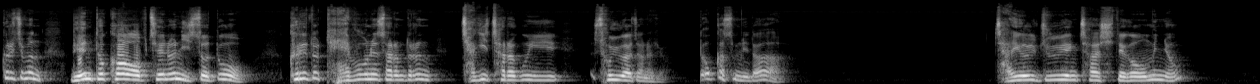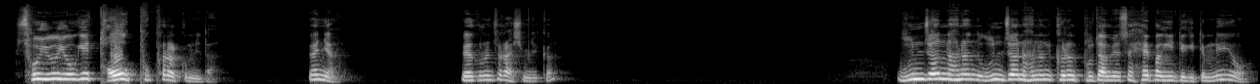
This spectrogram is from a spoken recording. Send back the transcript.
그렇지만 렌터카 업체는 있어도 그래도 대부분의 사람들은 자기 차라고 이 소유하잖아요. 똑같습니다. 자율주행차 시대가 오면요. 소유욕이 더욱 폭발할 겁니다. 왜냐? 왜 그런 줄 아십니까? 운전하는, 운전하는 그런 부담에서 해방이 되기 때문에요.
